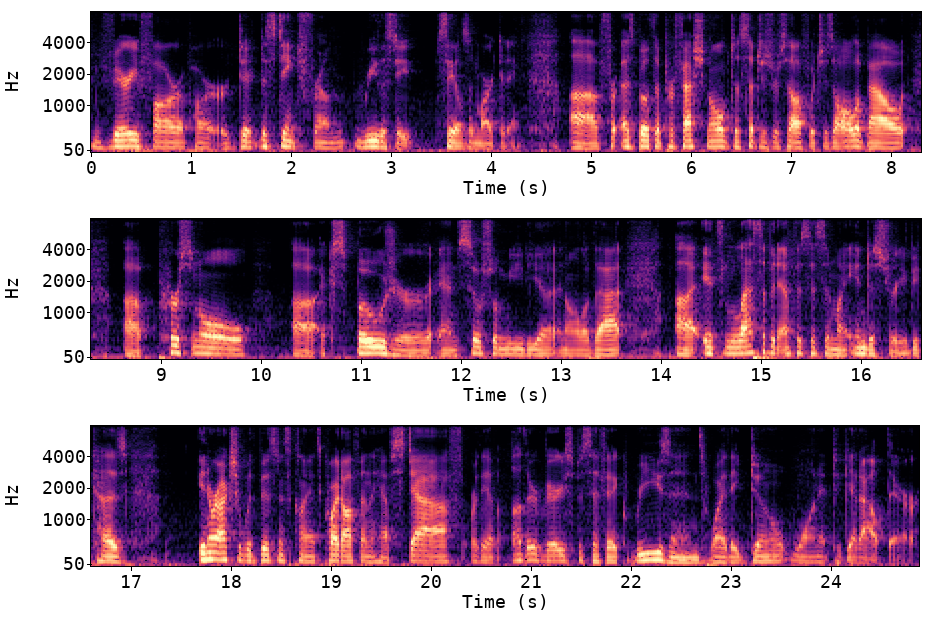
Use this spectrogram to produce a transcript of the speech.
very far apart or di- distinct from real estate sales and marketing. Uh, for as both a professional, just such as yourself, which is all about uh, personal uh, exposure and social media and all of that, uh, it's less of an emphasis in my industry because interaction with business clients quite often they have staff or they have other very specific reasons why they don't want it to get out there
